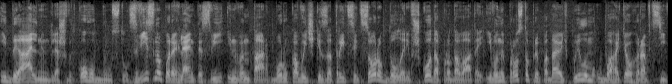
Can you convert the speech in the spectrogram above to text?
ідеальним для швидкого бусту. Звісно, перегляньте свій інвентар, бо рукавички за 30-40 доларів шкода продавати, і вони просто припадають пилом у багатьох гравців.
